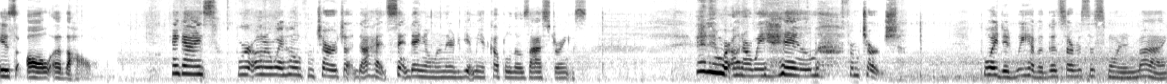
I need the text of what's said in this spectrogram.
is all of the haul. Hey guys, we're on our way home from church. I had sent Daniel in there to get me a couple of those ice drinks. And then we're on our way home from church. Boy, did we have a good service this morning. My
